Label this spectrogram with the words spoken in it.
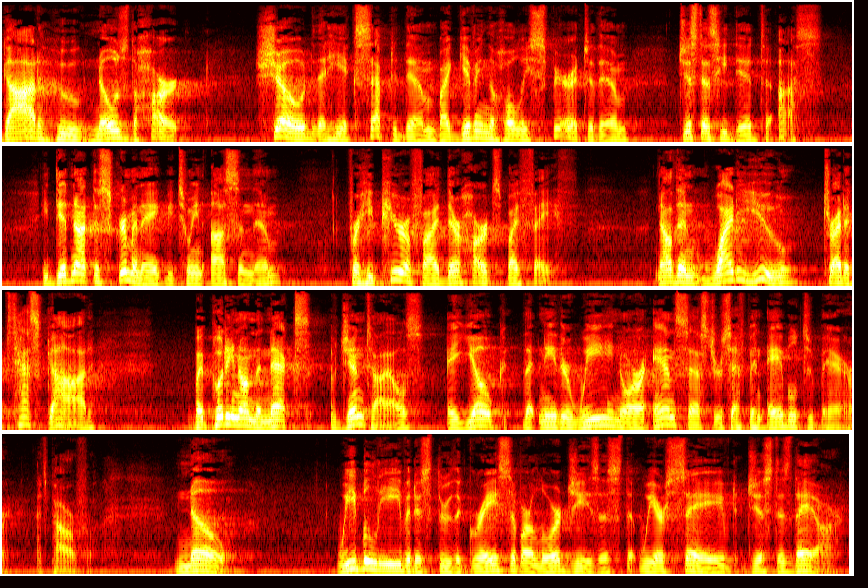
God, who knows the heart, showed that he accepted them by giving the Holy Spirit to them, just as he did to us. He did not discriminate between us and them, for he purified their hearts by faith. Now then, why do you try to test God by putting on the necks of Gentiles a yoke that neither we nor our ancestors have been able to bear? That's powerful. No, we believe it is through the grace of our Lord Jesus that we are saved just as they are.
